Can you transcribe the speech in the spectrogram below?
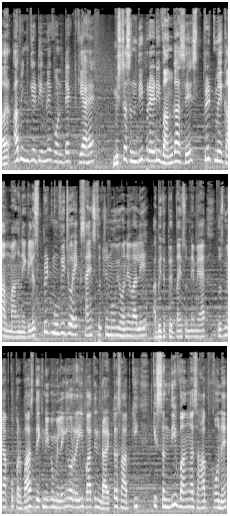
और अब इनकी टीम ने कॉन्टेक्ट किया है मिस्टर संदीप रेड्डी वांगा से स्प्रिट में काम मांगने के लिए, स्प्रिट मूवी जो एक साइंस फिक्शन मूवी होने वाली है। अभी तक तो इतना ही सुनने में आया। उसमें आपको प्रभास देखने को मिलेंगे और रही बात इन डायरेक्टर साहब की कि संदीप वांगा साहब कौन है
